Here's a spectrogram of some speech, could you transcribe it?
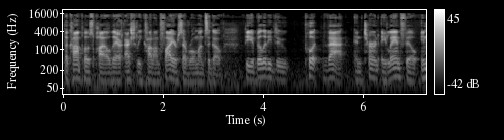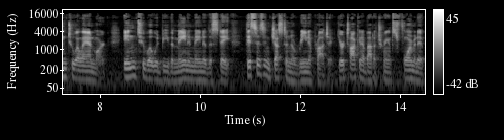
the compost pile there actually caught on fire several months ago. The ability to put that and turn a landfill into a landmark, into what would be the main and main of the state. This isn't just an arena project. You're talking about a transformative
